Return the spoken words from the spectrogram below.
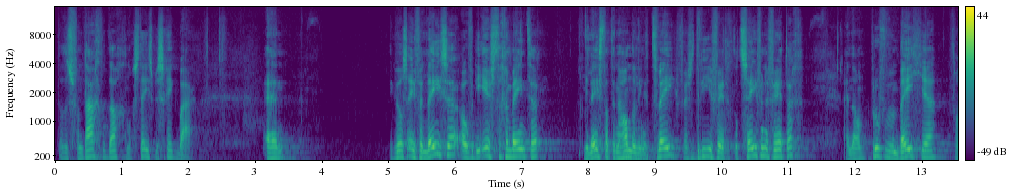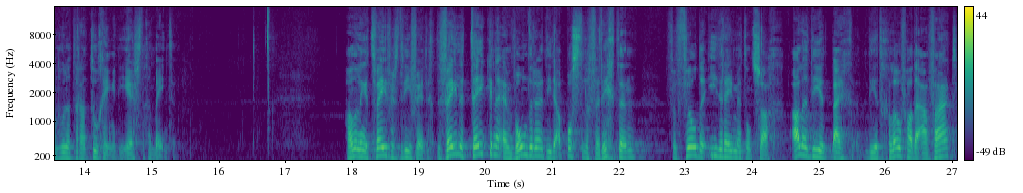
dat is vandaag de dag nog steeds beschikbaar. En ik wil eens even lezen over die eerste gemeente. Je leest dat in Handelingen 2, vers 43 tot 47. En dan proeven we een beetje van hoe dat eraan toe ging in die eerste gemeente. Handelingen 2, vers 43. De vele tekenen en wonderen die de apostelen verrichten, vervulden iedereen met ontzag. Alle die het, bij, die het geloof hadden aanvaard,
